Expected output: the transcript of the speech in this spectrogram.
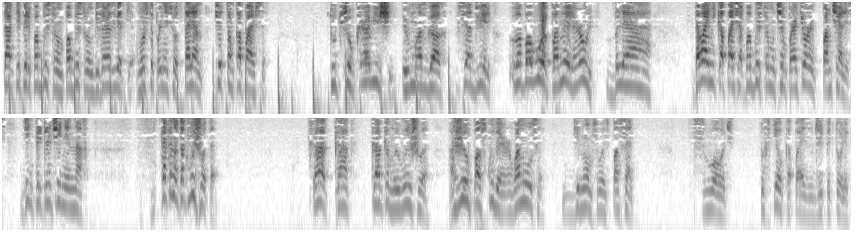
Так, теперь по-быстрому, по-быстрому, без разведки. Может, и пронесет. Толян, что ты там копаешься? Тут все в кровище и в мозгах. Вся дверь, лобовое, панель, руль. Бля. Давай не копайся по-быстрому, чем протеры помчались. День приключений нах. Как оно так вышло-то? Как, как? Как им и вышло? А жил паскуда и рванулся. Геном свой спасать. Сволочь. Пыхтел, копаясь в джипе Толик.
